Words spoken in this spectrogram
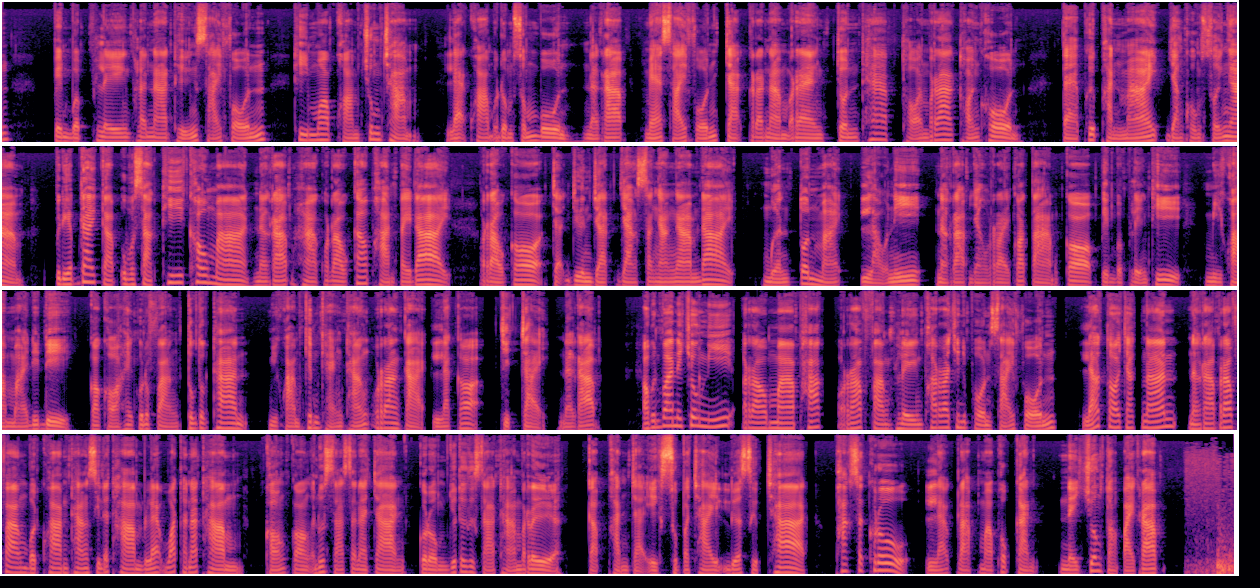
เป็นบทเพลงพรรณนาถึงสายฝนที่มอบความชุ่มฉ่ำและความอุดมสมบูรณ์นะครับ แม้สายฝนจะกระหน่ำแรงจนแทบถอนรากถอนโคน แต่พืชพันธุ์ไม้ยังคงสวยงาม เปรียบได้กับอุปสรรคที่เข้ามานะครับ หากเราก้าวผ่านไปได้ เราก็จะยืนหยัดอย่างสง่างามได้ เหมือนต้นไม้เหล่านี้นะครับ อย่างไรก็ตามก็เป็นบทเพลงที่มีความหมายดีๆ ก็ขอให้คุณผู้ฟังทุกๆทท่านมีความเข้มแข็งทั้งร่างกายและก็ จิตใจนะครับ เอาเป็นว่าในช่วงนี้เรามาพักรับฟังเพลงพระราชนิพนธ์สายฝน แล้วต่อจากนั้นนะครับรับฟังบทความทางศิลธรรมและวัฒนธรรม ของกองอนุสาสนาจารย์ กรมยุทธศึกษาฐานเรือ กับพันจ่าเอกสุประชัยเหลือสืบชาติ พักสักครู่แล้วกลับมาพบกันในช่วงต่อไปครับ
